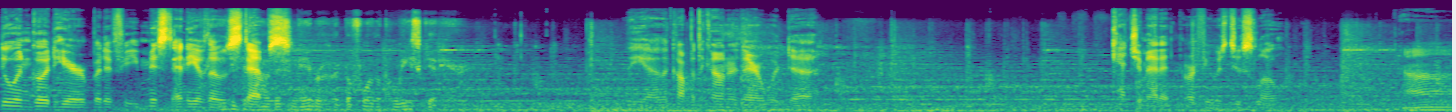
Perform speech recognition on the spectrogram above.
doing good here, but if he missed any of those Need to get out steps, this neighborhood before the police get here. the uh, the cop at the counter there would uh, catch him at it, or if he was too slow. Ah,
